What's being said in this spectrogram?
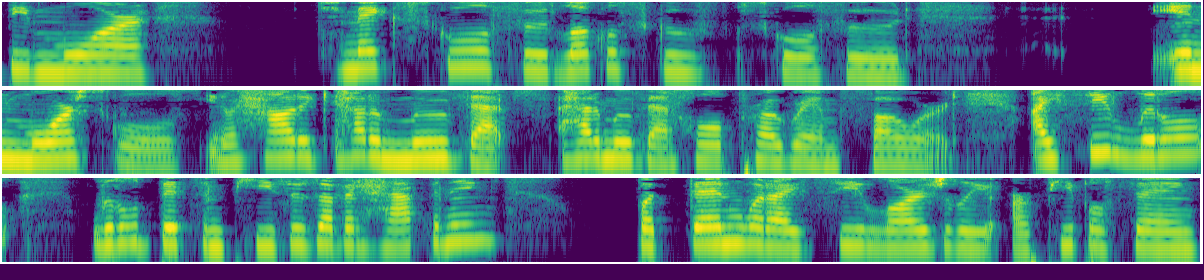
be more to make school food, local school school food in more schools, you know, how to how to move that how to move that whole program forward. I see little little bits and pieces of it happening, but then what I see largely are people saying,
